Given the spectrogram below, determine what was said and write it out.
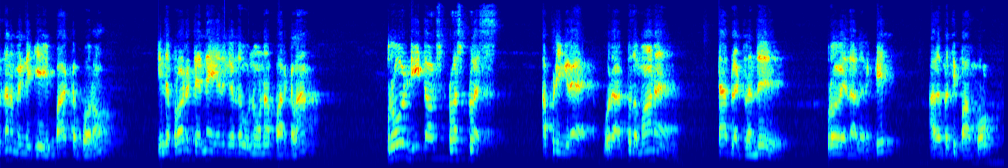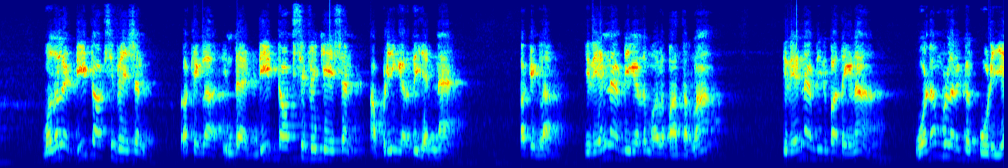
ப்ராடக்ட் தான் நம்ம இன்னைக்கு பார்க்க போறோம். இந்த ப்ராடக்ட் என்ன ஏதுங்கிறத ஒன்று ஒன்றா பார்க்கலாம். ப்ரோ டீடாக்ஸ் ப்ளஸ் ப்ளஸ் அப்படிங்கிற ஒரு அற்புதமான டேப்லெட் வந்து ப்ரோவேதால இருக்கு. அதை பத்தி பார்ப்போம். முதல்ல டீடாக்சிஃபிகேஷன் ஓகேங்களா இந்த டீடாக்சிஃபிகேஷன் அப்படிங்கிறது என்ன? ஓகேங்களா இது என்ன அப்படிங்கறத முதல்ல பார்த்துடலாம். இது என்ன அப்படின்னு பார்த்தீங்கன்னா உடம்புல இருக்கக்கூடிய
